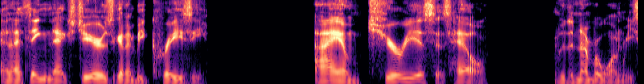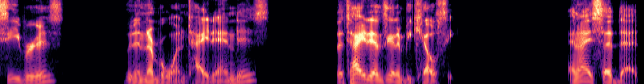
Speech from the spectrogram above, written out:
And I think next year is going to be crazy. I am curious as hell who the number one receiver is, who the number one tight end is. The tight end's going to be Kelce. And I said that.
